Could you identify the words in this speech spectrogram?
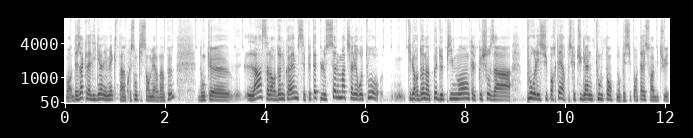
Bon, déjà que la Ligue 1, les mecs, tu as l'impression qu'ils s'emmerdent un peu. Donc euh, là, ça leur donne quand même, c'est peut-être le seul match aller-retour qui leur donne un peu de piment, quelque chose à pour les supporters, parce que tu gagnes tout le temps. Donc les supporters, ils sont habitués.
